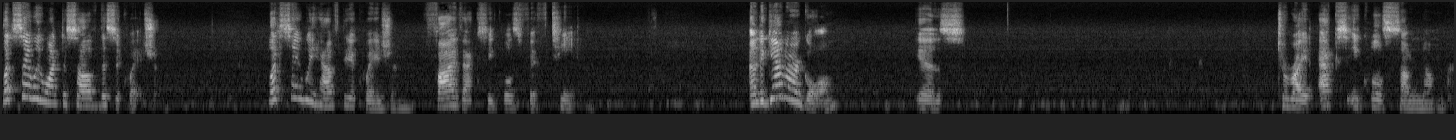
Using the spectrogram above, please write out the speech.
Let's say we want to solve this equation. Let's say we have the equation 5x equals 15. And again, our goal is to write x equals some number.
